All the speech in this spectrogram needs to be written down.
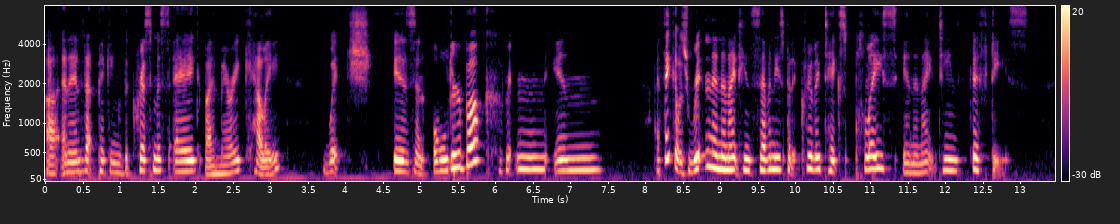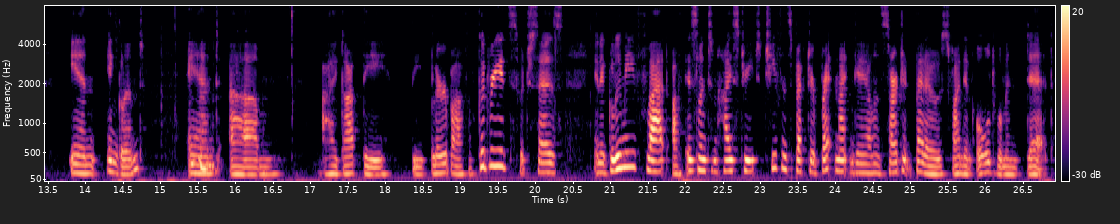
Uh, and I ended up picking The Christmas Egg by Mary Kelly, which is an older book written in, I think it was written in the 1970s, but it clearly takes place in the 1950s in England, and um, I got the the blurb off of Goodreads, which says, "In a gloomy flat off Islington High Street, Chief Inspector Brett Nightingale and Sergeant Beddoes find an old woman dead.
